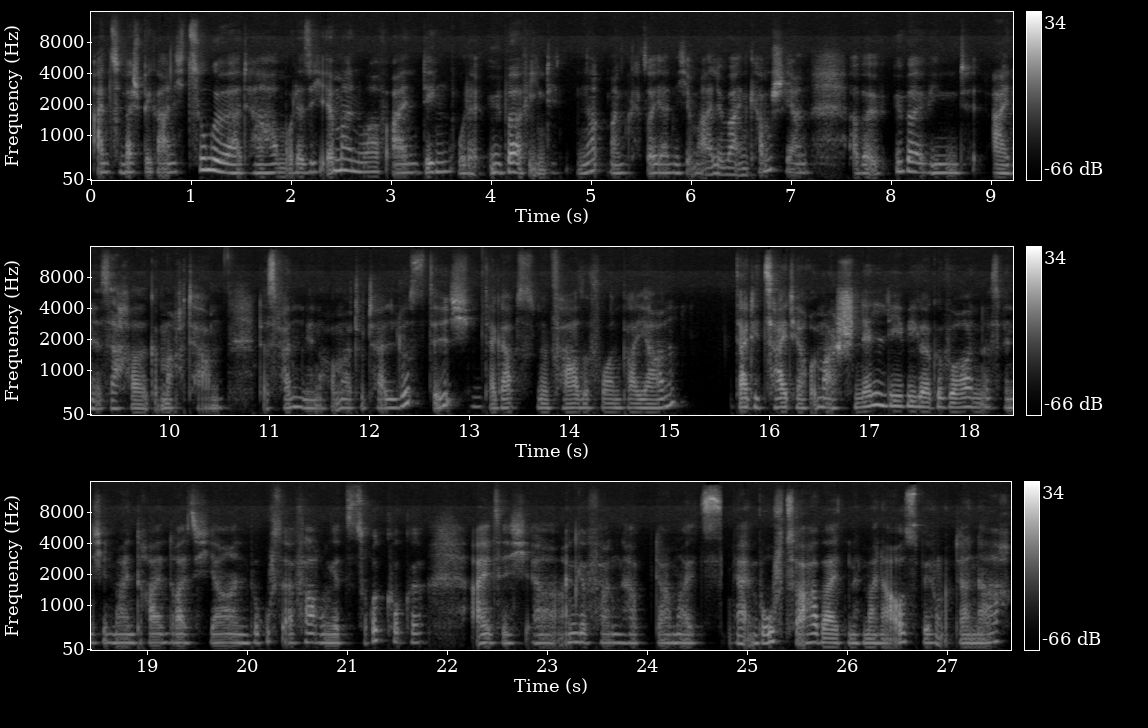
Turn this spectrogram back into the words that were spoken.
einem zum Beispiel gar nicht zugehört haben oder sich immer nur auf ein Ding oder überwiegend, ne, man soll ja nicht immer alle über einen Kamm scheren, aber überwiegend eine Sache gemacht haben. Das fanden wir noch immer total lustig. Da gab es eine Phase vor ein paar Jahren, da die Zeit ja auch immer schnelllebiger geworden ist, wenn ich in meinen 33 Jahren Berufserfahrung jetzt zurückgucke, als ich äh, angefangen habe, damals ja, im Beruf zu arbeiten mit meiner Ausbildung und danach,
